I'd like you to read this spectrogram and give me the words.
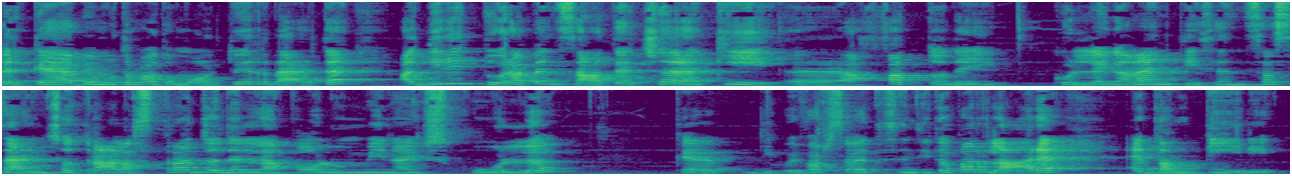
perché abbiamo trovato molto in rete, addirittura pensate c'era chi eh, ha fatto dei collegamenti senza senso tra la strage della Columbine High School, che, di cui forse avete sentito parlare, e vampiri.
